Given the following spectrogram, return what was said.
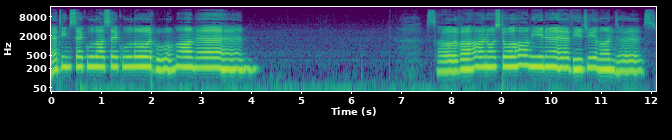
et in saecula saeculorum. Amen. Salva nos Domine vigilantes,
